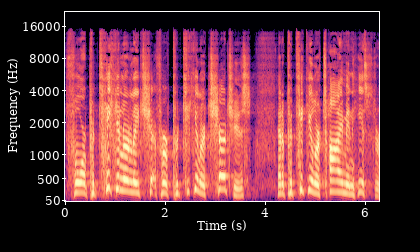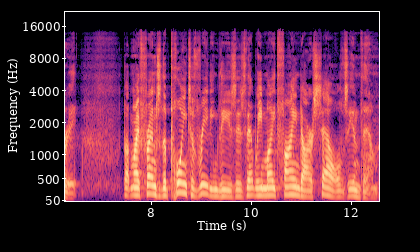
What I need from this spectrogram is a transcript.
for particularly ch- for particular churches at a particular time in history. But, my friends, the point of reading these is that we might find ourselves in them.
